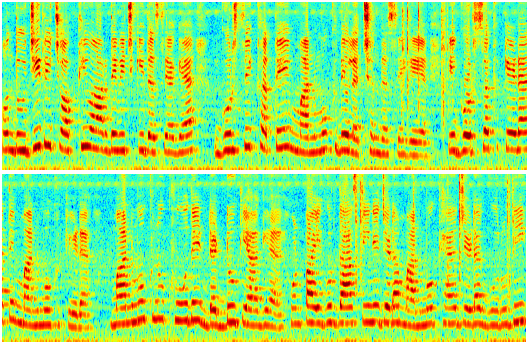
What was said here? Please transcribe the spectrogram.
ਹੁਣ ਦੂਜੀ ਤੇ ਚੌਥੀ ਵਾਰ ਦੇ ਵਿੱਚ ਕੀ ਦੱਸਿਆ ਗਿਆ ਗੁਰਸਿੱਖ ਅਤੇ ਮਨਮੁਖ ਦੇ ਲੱਛਣ ਦੱਸੇ ਗਏ ਹੈ ਕਿ ਗੁਰਸਿੱਖ ਕਿਹੜਾ ਹੈ ਤੇ ਮਨਮੁਖ ਕਿਹੜਾ ਹੈ? ਮਨਮੁਖ ਨੂੰ ਖੂਹ ਦੇ ਡੱਡੂ ਕਿਹਾ ਗਿਆ ਹੈ। ਹੁਣ ਭਾਈ ਗੁਰਦਾਸ ਜੀ ਨੇ ਜਿਹੜਾ ਮਨਮੁਖ ਹੈ, ਜਿਹੜਾ ਗੁਰੂ ਦੀ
